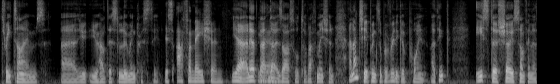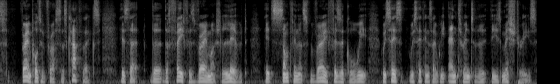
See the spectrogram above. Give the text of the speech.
three times uh, you you have this lumen Christi, this affirmation. Yeah, and that, yeah. that is our sort of affirmation. And actually, it brings up a really good point. I think Easter shows something that's very important for us as Catholics, is that the the faith is very much lived it's something that's very physical. We we say we say things like we enter into the, these mysteries.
